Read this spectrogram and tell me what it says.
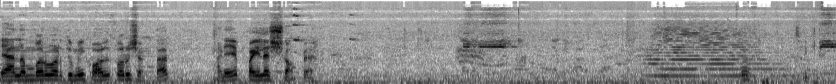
या नंबरवर तुम्ही कॉल करू शकतात आणि हे पहिलं शॉप आहे. ठीक आहे.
